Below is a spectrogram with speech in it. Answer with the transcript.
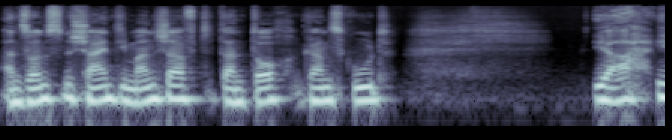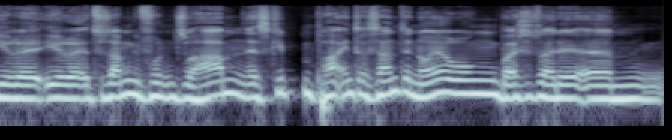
ansonsten scheint die Mannschaft dann doch ganz gut ja, ihre, ihre zusammengefunden zu haben. Es gibt ein paar interessante Neuerungen, beispielsweise, ähm,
